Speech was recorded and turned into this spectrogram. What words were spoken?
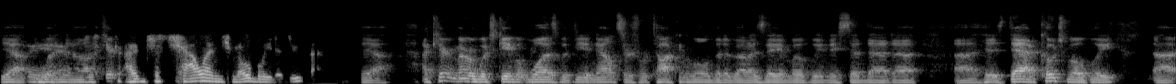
Yeah, and when, uh, just, I, I just challenge Mobley to do that. Yeah, I can't remember which game it was, but the announcers were talking a little bit about Isaiah Mobley, and they said that uh, uh, his dad, Coach Mobley, uh,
